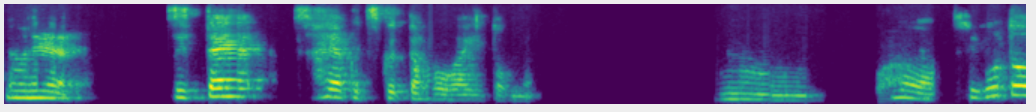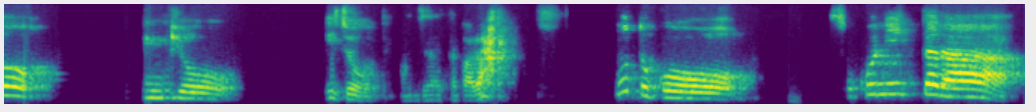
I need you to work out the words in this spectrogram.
でもね、絶対早く作った方がいいと思う。うん。もう仕事、勉強以上って感じだったから。もっとこう、そこに行ったら、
